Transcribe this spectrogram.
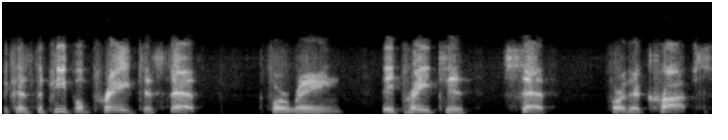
because the people prayed to Seth for rain. They prayed to Seth for their crops.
